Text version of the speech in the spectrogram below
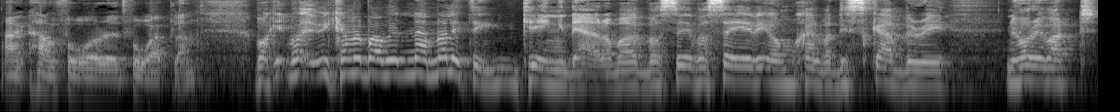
han, han får två äpplen. Vi kan väl bara nämna lite kring det här. Vad, vad, säger, vad säger vi om själva Discovery Nu har det varit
